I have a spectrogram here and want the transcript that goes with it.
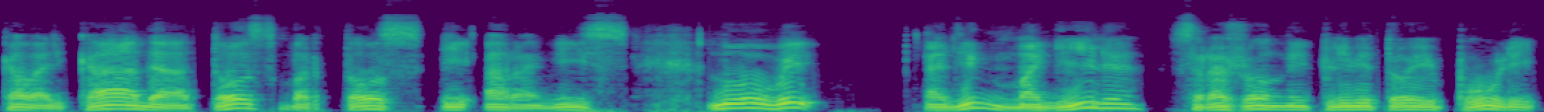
Кавалькада, Атос, Бартос и Арамис. Ну, вы один в могиле, сраженный клеветой и пулей,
